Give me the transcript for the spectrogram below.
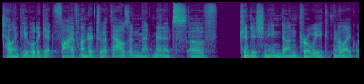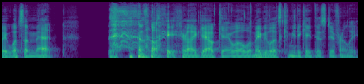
telling people to get 500 to 1,000 Met minutes of conditioning done per week. And they're like, wait, what's a Met? like, you're like, yeah, okay, well, maybe let's communicate this differently.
